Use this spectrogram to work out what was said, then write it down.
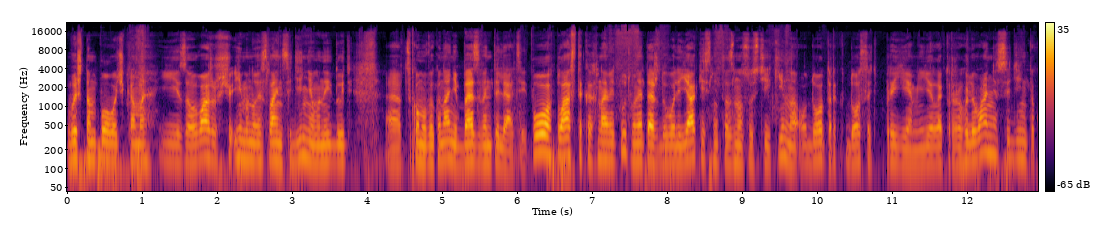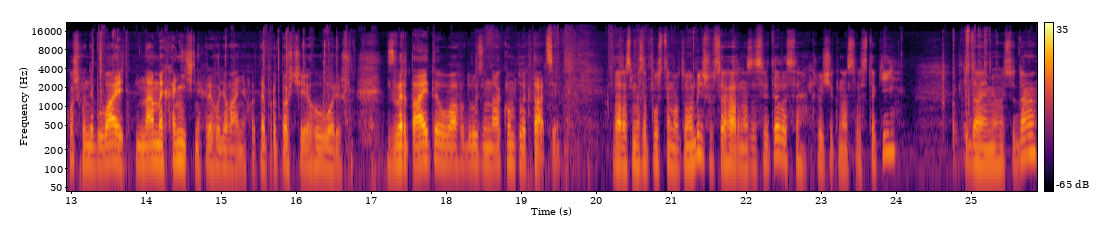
виштамповочками. І зауважу, що іменно S-Line сидіння вони йдуть е, в такому виконанні без вентиляції. По пластиках навіть тут вони теж доволі якісні та зносостійкі, на доторк досить приємні. Є електрорегулювання сидінь, також вони бувають на механічних регулюваннях. Оте про те, що я говорю. Що звертайте увагу, друзі, на комплектацію. Зараз ми запустимо автомобіль, щоб все гарно засвітилося. Ключик у нас ось такий. Кидаємо його сюди,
